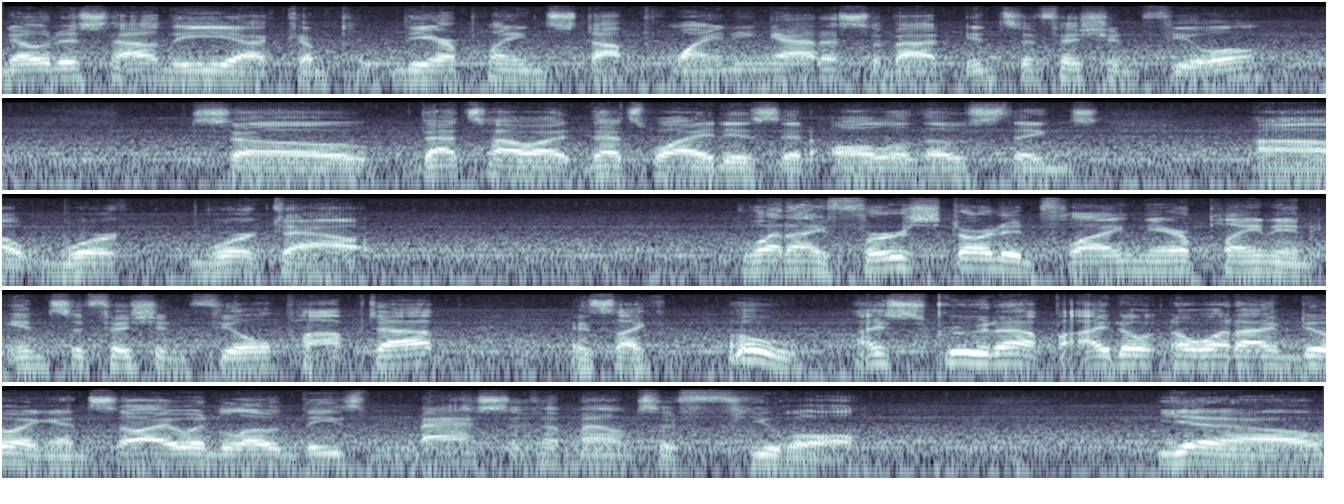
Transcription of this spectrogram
Notice how the uh, the airplane stopped whining at us about insufficient fuel. So that's how I, that's why it is that all of those things uh, work work out. When I first started flying the airplane and insufficient fuel popped up, it's like, oh, I screwed up. I don't know what I'm doing. And so I would load these massive amounts of fuel, you know,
